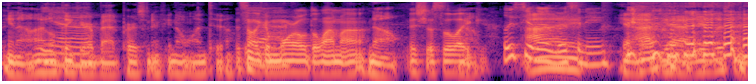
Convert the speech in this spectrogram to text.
You know, I don't think you're a bad person if you don't want to. It's not like a moral dilemma. No. It's just a, like, At least you're there I- listening. Yeah, I, yeah, you're listening to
